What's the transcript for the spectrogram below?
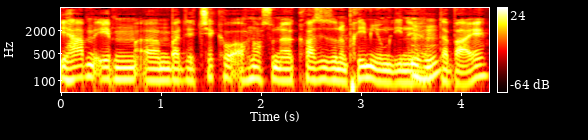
die haben eben ähm, bei Diceco auch noch so eine quasi so eine Premium-Linie Mhm. dabei.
